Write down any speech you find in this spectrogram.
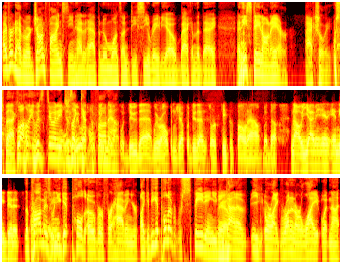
I've heard it happen where John Feinstein had it happen to him once on DC radio back in the day, and he stayed on air. Actually, respect. While he was doing it, he Well, just like we kept the phone Jeff out. Would do that. We were hoping Jeff would do that and sort of keep the phone out, but uh, no, yeah, I mean, and, and he did it. The problem is when you get pulled over for having your like if you get pulled over for speeding, you can Yeah. kind of you, or like running a light, whatnot.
